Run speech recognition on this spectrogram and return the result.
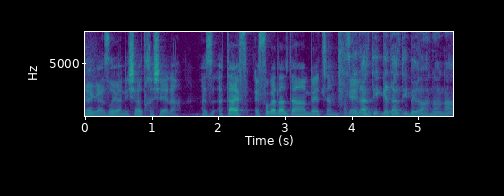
רגע, אז רגע, אני אשאל אותך שאלה. אז אתה, איפ- איפה גדלת בעצם? אז כן. גדלתי, גדלתי ברעננה,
